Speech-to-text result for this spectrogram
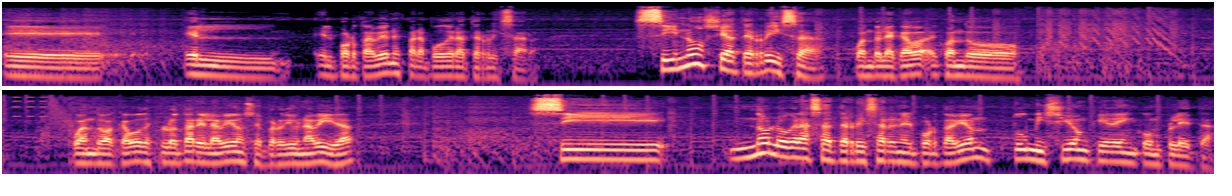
eh, el portaaviones para poder aterrizar. Si no se aterriza cuando le acaba, cuando cuando acabó de explotar el avión se perdió una vida. Si no logras aterrizar en el portaavión, tu misión queda incompleta.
